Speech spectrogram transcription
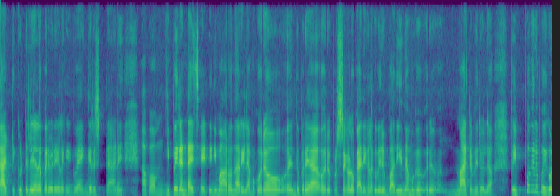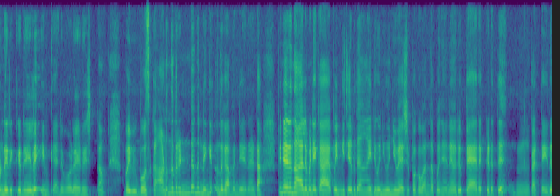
കാട്ടിക്കുട്ടലുകൾ പരിപാടികളൊക്കെ എനിക്ക് ഭയങ്കര ഇഷ്ടമാണ് അപ്പം ഇപ്പോൾ രണ്ടാഴ്ച ആയിട്ട് ഇനി മാറുമെന്ന് അറിയില്ല. നമുക്ക് ഓരോ എന്താ പറയുക ഓരോ പ്രശ്നങ്ങളോ കാര്യങ്ങളൊക്കെ വരുമ്പോൾ അതിൽ നിന്ന് നമുക്ക് ഒരു മാറ്റം വരുമല്ലോ. അപ്പോൾ ഇപ്പോൾ അങ്ങനെ പോയിക്കൊണ്ടിരിക്കുന്നതിൽ എനിക്ക് അനുമോളെയാണ് ഇഷ്ടം. അപ്പോൾ ബിഗ് ബോസ് കാണുന്നവരുണ്ടെന്നുണ്ടെങ്കിൽ ഒന്ന് കമന്റ് ചെയ്യണം കേട്ടോ. പിന്നെ ഒരു നാല് മണിയൊക്കെ ആയപ്പോൾ എനിക്ക് ചെറുതായിട്ട് കുഞ്ഞു കുഞ്ഞു വിശപ്പൊക്കെ വന്നപ്പോൾ ഞാൻ ഒരു പേരക്കെടുത്ത് കട്ട് ചെയ്ത്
